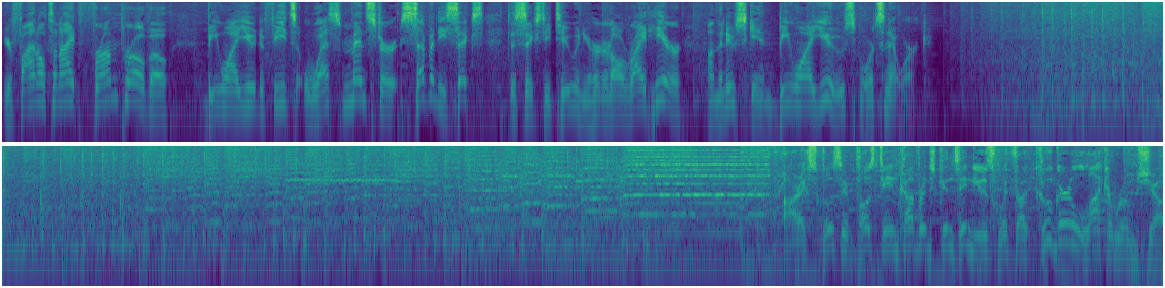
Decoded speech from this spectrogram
Your final tonight from Provo. BYU defeats Westminster 76 to 62, and you heard it all right here on the Nu Skin BYU Sports Network. Our exclusive post-game coverage continues with the Cougar Locker Room Show.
